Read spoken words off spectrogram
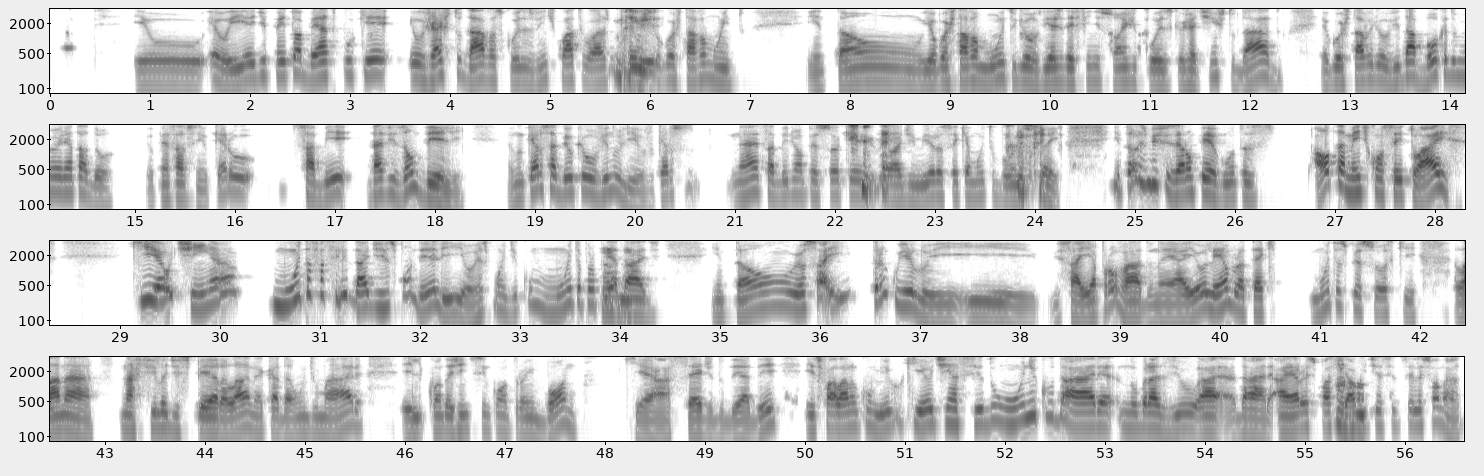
Eu, eu ia de peito aberto porque eu já estudava as coisas 24 horas porque eu gostava muito. Então, eu gostava muito de ouvir as definições de coisas que eu já tinha estudado, eu gostava de ouvir da boca do meu orientador. Eu pensava assim, eu quero saber da visão dele. Eu não quero saber o que eu ouvi no livro, quero né, saber de uma pessoa que eu admiro, eu sei que é muito boa nisso aí. Então, eles me fizeram perguntas altamente conceituais que eu tinha muita facilidade de responder ali. Eu respondi com muita propriedade. Uhum. Então, eu saí tranquilo e, e, e sair aprovado, né? Aí eu lembro até que muitas pessoas que lá na, na fila de espera lá, né, cada um de uma área, ele quando a gente se encontrou em Bonn, que é a sede do DAD, eles falaram comigo que eu tinha sido o único da área no Brasil, a, da área aeroespacial uhum. que tinha sido selecionado.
